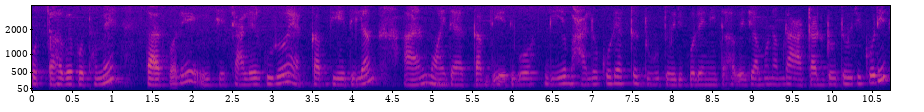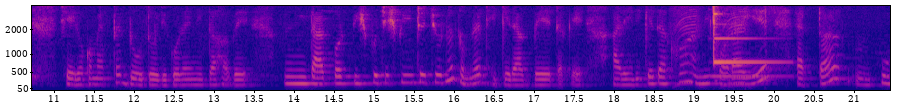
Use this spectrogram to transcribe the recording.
করতে হবে প্রথমে। তারপরে এই যে চালের গুঁড়ো এক কাপ দিয়ে দিলাম আর ময়দা এক কাপ দিয়ে দিব। দিয়ে ভালো করে একটা ডো তৈরি করে নিতে হবে। যেমন আমরা আটার ডো তৈরি করি সেই রকম একটা ডো তৈরি করে নিতে হবে। তারপর বিশ পঁচিশ মিনিটের জন্য তোমরা ঢেকে রাখবে এটাকে। আর এদিকে দেখো আমি কড়াইয়ে একটা পুর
